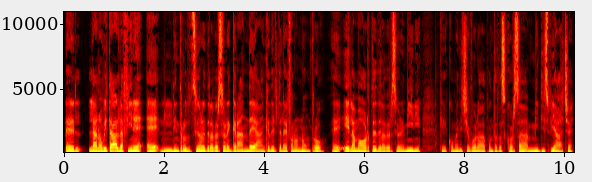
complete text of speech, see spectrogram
eh, la novità alla fine è l'introduzione della versione grande anche del telefono non Pro eh, e la morte della versione mini, che come dicevo la puntata scorsa mi dispiace.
